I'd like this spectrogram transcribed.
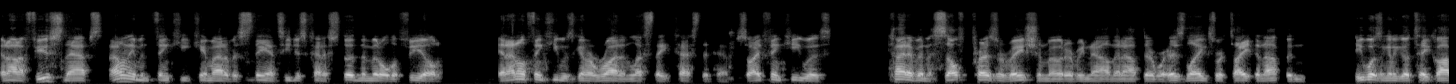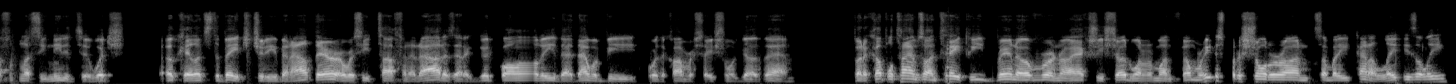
And on a few snaps, I don't even think he came out of his stance. He just kind of stood in the middle of the field. And I don't think he was going to run unless they tested him. So I think he was kind of in a self preservation mode every now and then out there where his legs were tightening up and he wasn't going to go take off unless he needed to, which okay, let's debate. Should he have been out there or was he toughing it out? Is that a good quality? That that would be where the conversation would go then. But a couple times on tape, he ran over and I actually showed one of them on film where he just put a shoulder on somebody kind of lazily.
